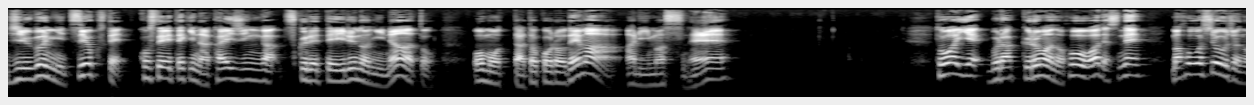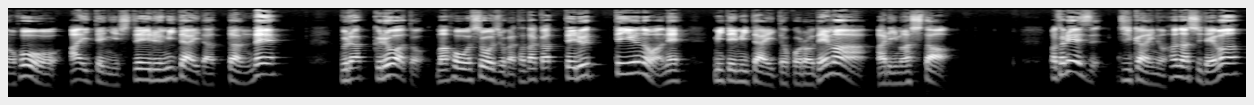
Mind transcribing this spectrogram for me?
十分に強くて個性的な怪人が作れているのになぁと思ったところでまあありますね。とはいえ、ブラックロアの方はですね、魔法少女の方を相手にしているみたいだったんで、ブラックロアと魔法少女が戦ってるっていうのはね、見てみたいところでまあ、ありました。まあ、とりあえず、次回の話では、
